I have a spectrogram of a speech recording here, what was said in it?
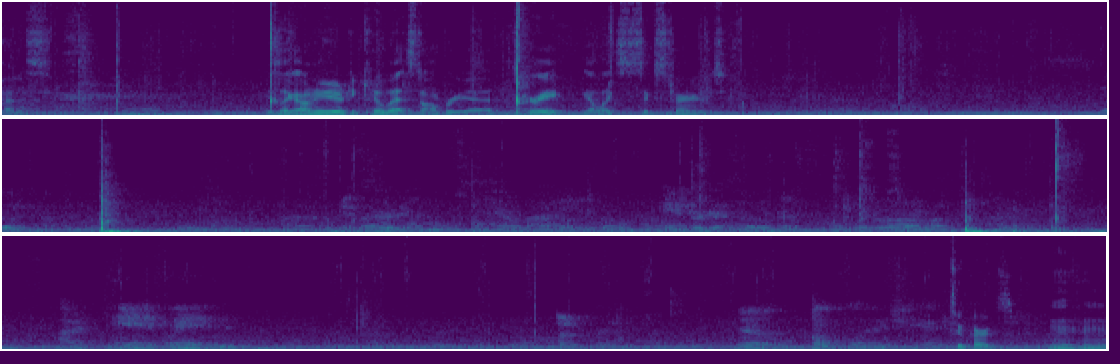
Pass. He's like, I don't even have to kill that stomper yet. It's great. You got like six turns. No, hopefully she. Two cards. Mm-hmm.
